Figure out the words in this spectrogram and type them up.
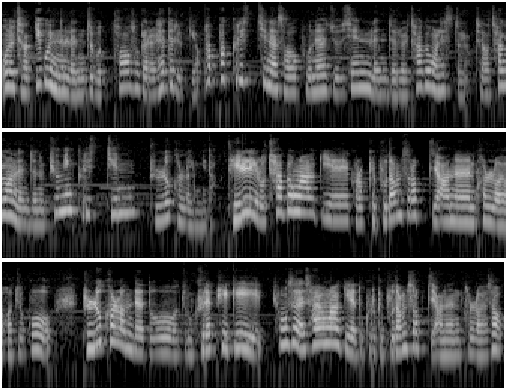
오늘 제가 끼고 있는 렌즈부터 소개를 해드릴게요. 하파 크리스틴에서 보내주신 렌즈를 착용을 했어요. 제가 착용한 렌즈는 퓨민 크리스틴 블루 컬러입니다. daily로 착용하기에 그렇게 부담스럽지 않은 컬러여가지고 블루 컬러인데도 좀 그래픽이 평소에 사용하기에도 그렇게 부담스럽지 않은 컬러여서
